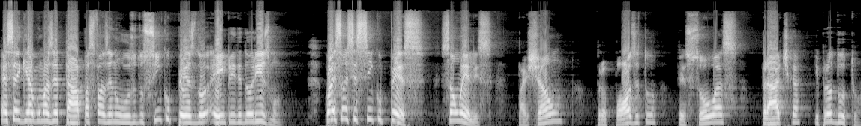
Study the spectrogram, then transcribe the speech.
é seguir algumas etapas fazendo uso dos 5 P's do empreendedorismo. Quais são esses 5 P's? São eles: paixão, propósito, pessoas, prática e produto.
